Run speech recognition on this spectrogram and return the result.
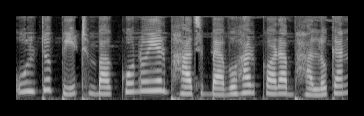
উল্টো পিঠ বা কোনোয়ের ভাঁজ ব্যবহার করা ভালো কেন?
